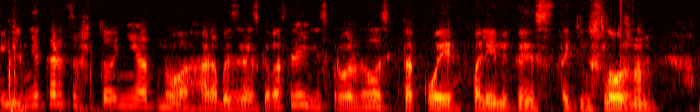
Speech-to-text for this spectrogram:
Эмиль, мне кажется, что ни одно арабо-израильское обострение не сопровождалось такой полемикой с таким сложным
